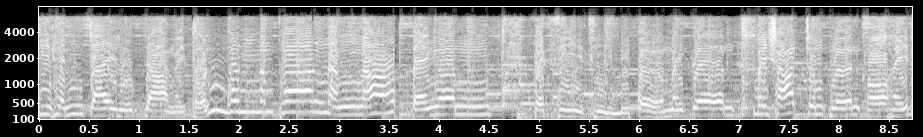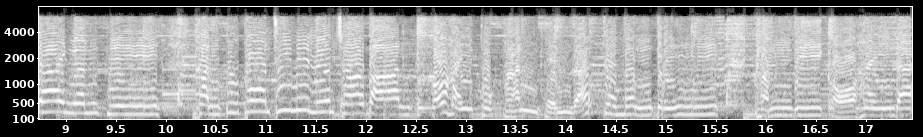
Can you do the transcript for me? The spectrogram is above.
ที่เห็นใจลูกจ้างให้ผลบุญนำทางนั่งนับแต่เงินแท็กซี่ที่ไม่เติมไม่เกิน ไม่ชาร์จจนเพลินขอให้ได้เงินฟรีขันผู้แทนที่ไม่ลืมชาวบ้าน ขอให้ทุกท่านเป็นรัฐมนตรีทำดีขอให้ได้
